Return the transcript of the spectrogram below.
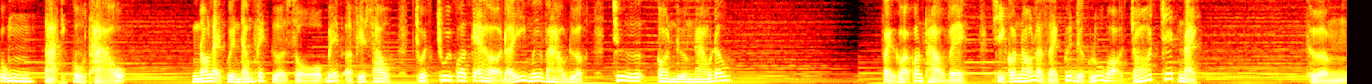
cũng tại cô thảo nó lại quên đóng cái cửa sổ bếp ở phía sau, Chuột chui qua kẽ hở đấy mới vào được, Chứ còn đường nào đâu. Phải gọi con Thảo về, Chỉ có nó là giải quyết được lũ bọ chó chết này. Thường,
